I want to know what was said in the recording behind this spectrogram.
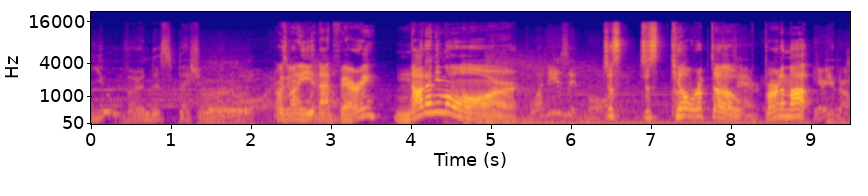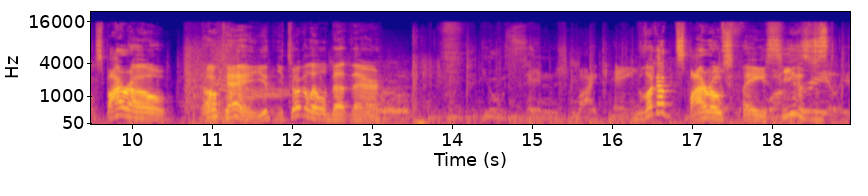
You've earned a special reward. Oh, I was gonna eat that fairy. Not anymore. What is it, boy? Just just kill oh, Ripto. Burn him up. here you go. Spyro. Okay, you you took a little bit there. Singed cage. Look at Spyro's face. He is really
